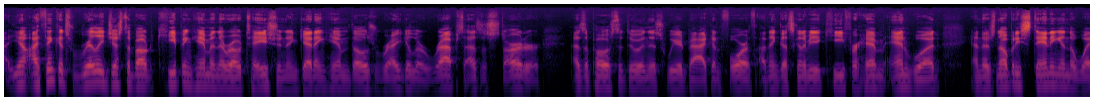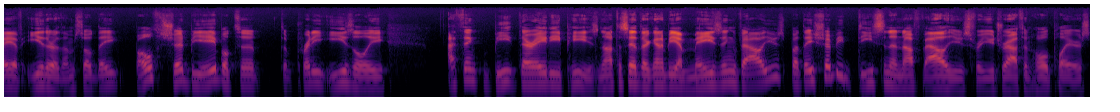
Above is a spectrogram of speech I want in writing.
Uh, you know, I think it's really just about keeping him in the rotation and getting him those regular reps as a starter, as opposed to doing this weird back and forth. I think that's going to be a key for him and Wood, and there's nobody standing in the way of either of them, so they both should be able to to pretty easily I think, beat their ADPs. Not to say they're going to be amazing values, but they should be decent enough values for you draft and hold players.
